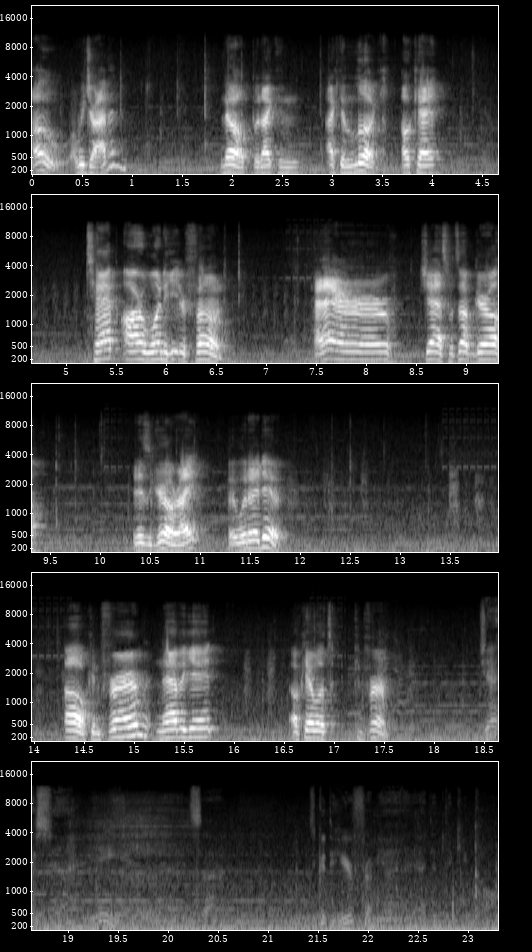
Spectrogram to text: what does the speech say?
Oh, are we driving? No, but I can I can look. Okay. Tap R1 to get your phone. Hello, Jess. What's up, girl? It is a girl, right? But what did I do? Oh, confirm, navigate. Okay, well, it's confirm. Jess, uh, hey, it's uh, it's good to hear from you. I, I didn't think you'd call.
